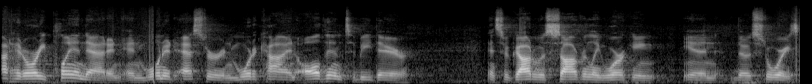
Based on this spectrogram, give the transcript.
God had already planned that and, and wanted Esther and Mordecai and all them to be there. And so God was sovereignly working in those stories.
